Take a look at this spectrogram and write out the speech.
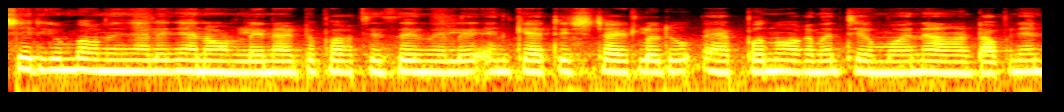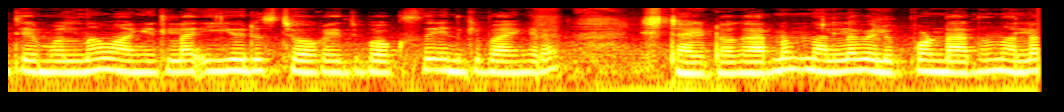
ശരിക്കും പറഞ്ഞു കഴിഞ്ഞാൽ ഞാൻ ഓൺലൈനായിട്ട് പർച്ചേസ് ചെയ്യുന്നതിൽ എനിക്ക് ഏറ്റവും ഇഷ്ടമായിട്ടുള്ളൊരു ആപ്പ് എന്ന് പറയുന്നത് ടെമോനാണ് കേട്ടോ. അപ്പോൾ ഞാൻ ടെമോയിൽ നിന്ന് വാങ്ങിയിട്ടുള്ള ഈ ഒരു സ്റ്റോറേജ് ബോക്സ് എനിക്ക് ഭയങ്കര ഇഷ്ടമായിട്ടോ കാരണം നല്ല വലുപ്പമുണ്ടായിരുന്നു നല്ല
